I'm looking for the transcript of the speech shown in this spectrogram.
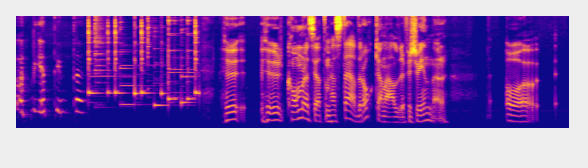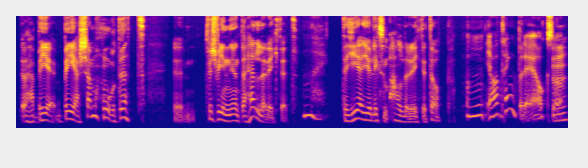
Jag vet inte. Hur, hur kommer det sig att de här städrockarna aldrig försvinner? Och det här be, beigea modet eh, försvinner ju inte heller riktigt. Nej. Det ger ju liksom aldrig riktigt upp. Mm, jag har tänkt på det också. Mm.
